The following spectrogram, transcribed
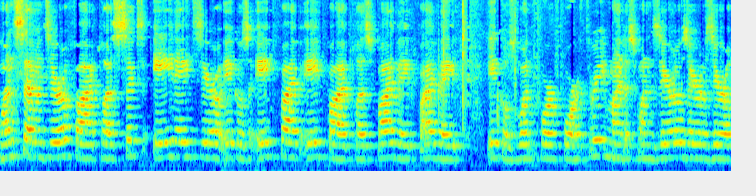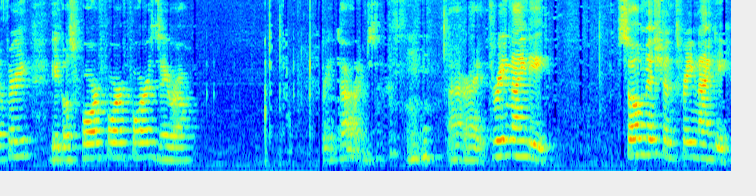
1705 plus 6880 equals 8585 plus 5858 equals 1443 minus 10003 equals 4440. Three times. All right, 390. Soul Mission 390.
